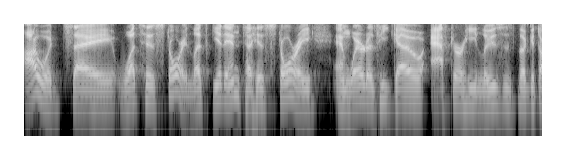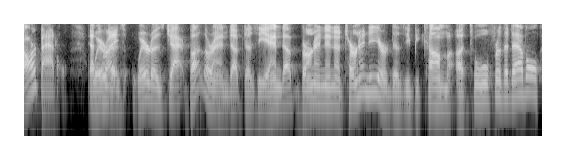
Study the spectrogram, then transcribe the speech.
i would say what's his story let's get into his story and where does he go after he loses the guitar battle That's where right. does where does Jack Butler end up? Does he end up burning in eternity, or does he become a tool for the devil?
